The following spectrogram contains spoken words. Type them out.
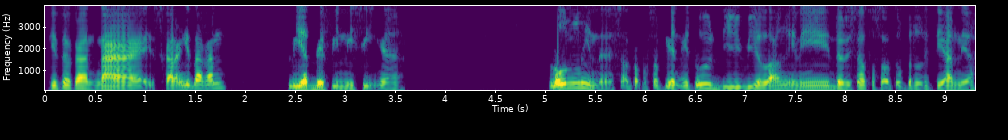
Gitu kan. Nah, sekarang kita kan lihat definisinya. Loneliness atau kesepian itu dibilang ini dari satu-satu penelitian ya.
